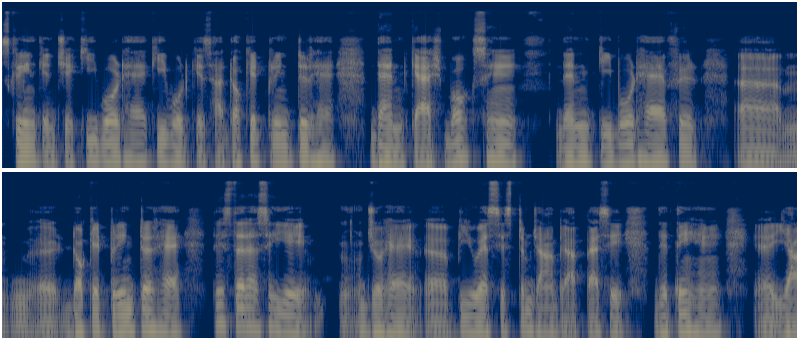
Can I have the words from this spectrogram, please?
स्क्रीन के नीचे कीबोर्ड है। कीबोर्ड के साथ डॉकेट प्रिंटर है। देन कैश बॉक्स हैं। देन कीबोर्ड है, फिर डॉकेट प्रिंटर है। तो इस तरह से ये, जो है पीओएस सिस्टम जहाँ पे आप पैसे देते हैं या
